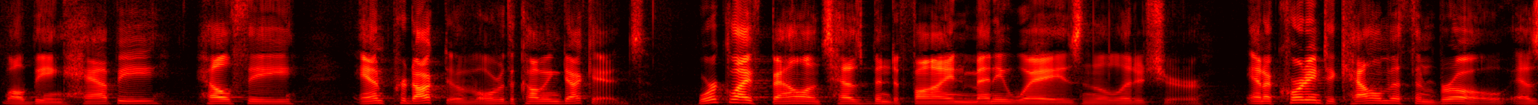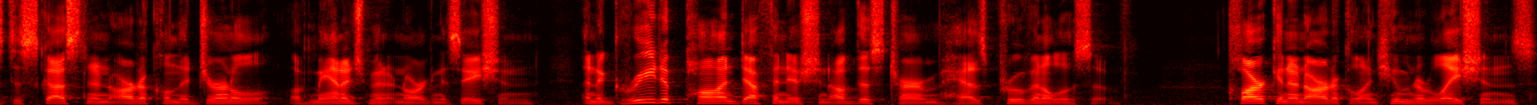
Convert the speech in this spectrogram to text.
while being happy, healthy, and productive over the coming decades. Work-life balance has been defined many ways in the literature, and according to Kalliath and Brough, as discussed in an article in the Journal of Management and Organization, an agreed upon definition of this term has proven elusive. Clark, in an article in human relations,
